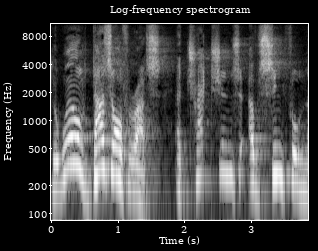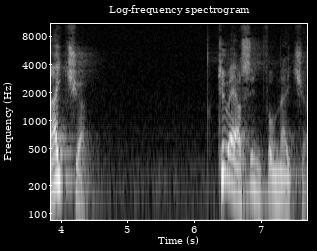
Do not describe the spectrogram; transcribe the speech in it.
The world does offer us attractions of sinful nature, to our sinful nature.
